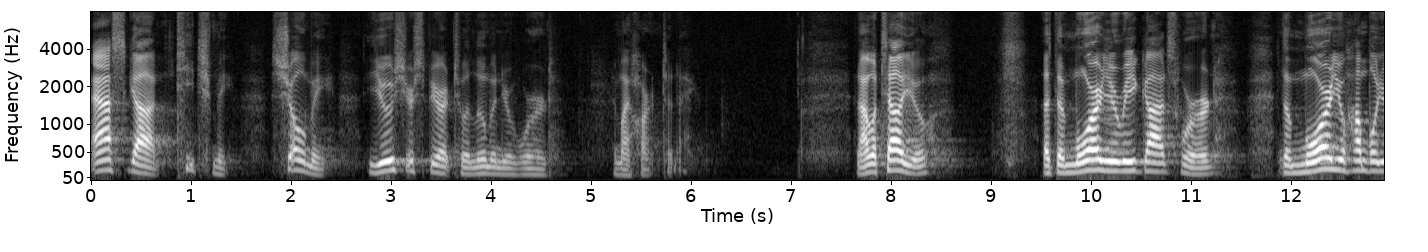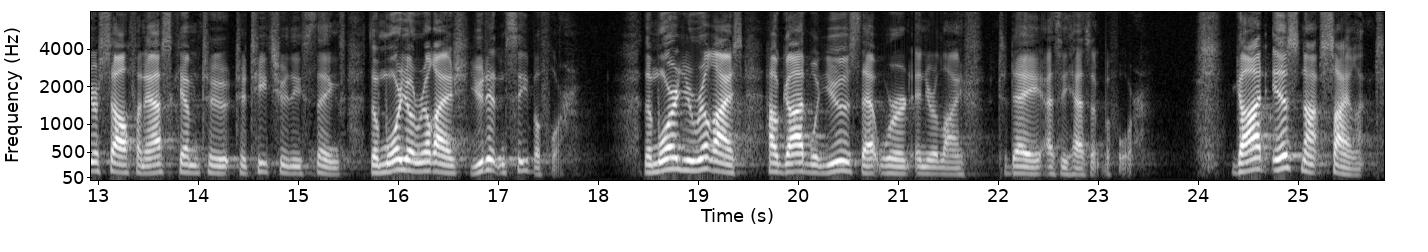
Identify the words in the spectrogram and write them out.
ask God, teach me, show me, Use your spirit to illumine your word in my heart today. And I will tell you that the more you read God's word, the more you humble yourself and ask Him to, to teach you these things, the more you'll realize you didn't see before. The more you realize how God will use that word in your life today as He hasn't before. God is not silent,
